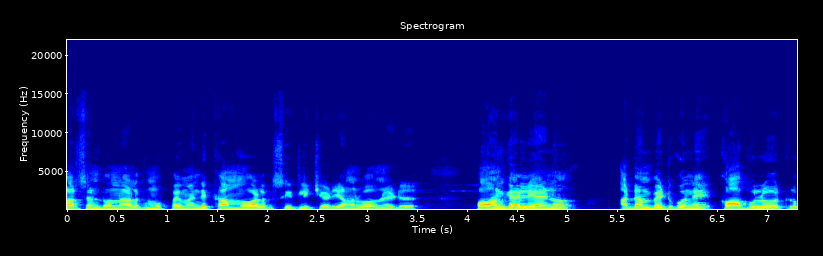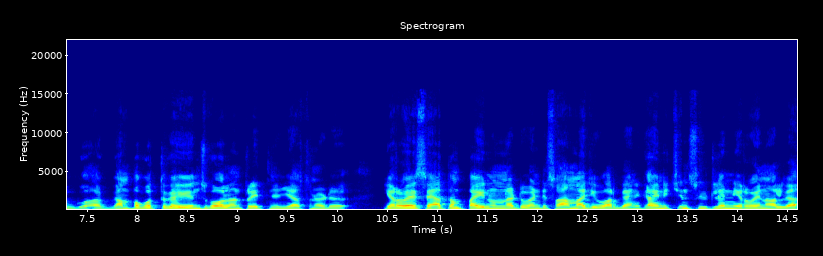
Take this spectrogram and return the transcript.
పర్సెంట్ ఉన్న వాళ్ళకి ముప్పై మంది కమ్మ వాళ్ళకి సీట్లు ఇచ్చాడు చంద్రబాబు నాయుడు. పవన్ కళ్యాణ్ అడ్డం పెట్టుకొని కాపులు ఓట్లు గంపగొత్తుగా గంపగుత్తగా ప్రయత్నం చేస్తున్నాడు. ఇరవై శాతం పైన ఉన్నటువంటి సామాజిక వర్గానికి ఆయన ఇచ్చిన సీట్లు అన్నీ ఇరవై నాలుగా.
